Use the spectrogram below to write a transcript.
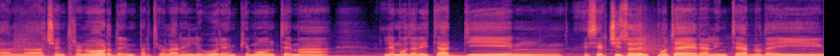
al centro-nord, in particolare in Liguria e in Piemonte, ma le modalità di mh, esercizio del potere all'interno dei,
